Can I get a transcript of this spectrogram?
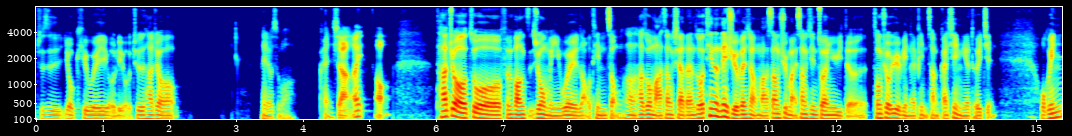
就是有 Q&A 有留，就是他叫那有什么看一下，哎，哦。他就要做分房子，就我们一位老听众啊，他说马上下单，说听了内学分享，马上去买上新专玉的中秋月饼来品尝，感谢你的推荐。我跟你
